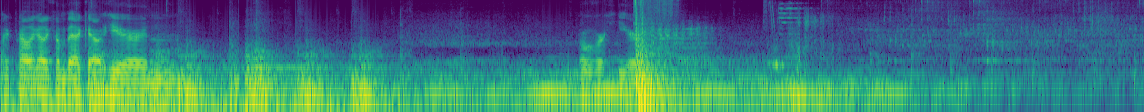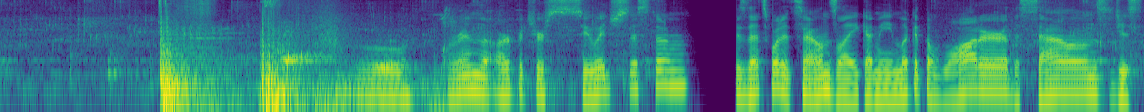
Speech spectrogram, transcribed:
I probably gotta come back out here and... Over here. We're in the Aperture sewage system? Because that's what it sounds like. I mean, look at the water, the sounds, just...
